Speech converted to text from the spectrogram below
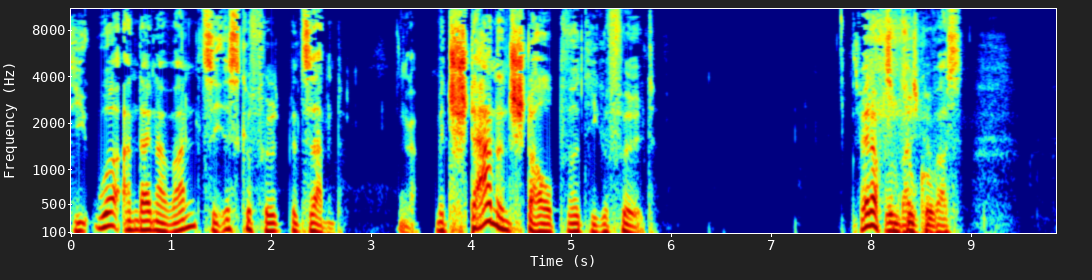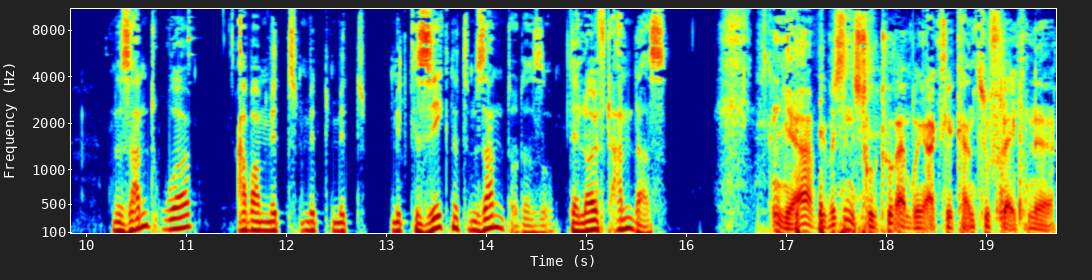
Die Uhr an deiner Wand, sie ist gefüllt mit Sand. Ja. Mit Sternenstaub wird die gefüllt. Das wäre doch zum Beispiel Zukunft. was. Eine Sanduhr, aber mit, mit, mit, mit gesegnetem Sand oder so. Der läuft anders. Ja, wir müssen eine Struktur reinbringen. Axel, kannst du vielleicht eine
